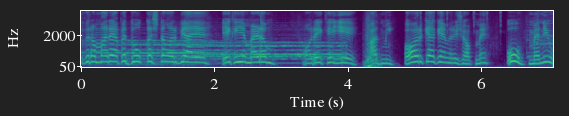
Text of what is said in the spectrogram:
तो फिर हमारे यहाँ पे दो कस्टमर भी आए हैं। एक है ये मैडम और एक है ये आदमी। और क्या क्या है मेरी शॉप में? ओ मेन्यू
